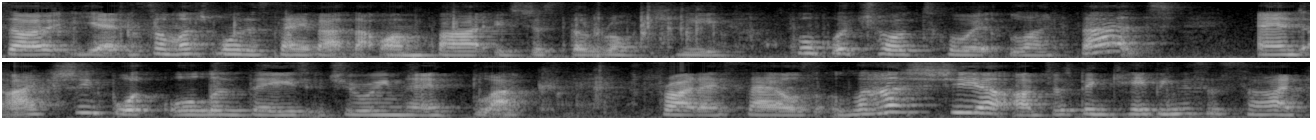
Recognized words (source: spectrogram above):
so yeah, there's not much more to say about that one, but it's just the Rocky Paw Patrol toy like that. And I actually bought all of these during their Black Friday sales last year. I've just been keeping this aside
